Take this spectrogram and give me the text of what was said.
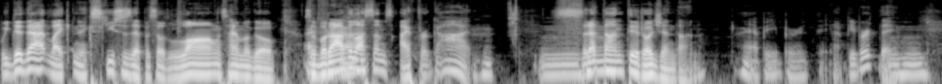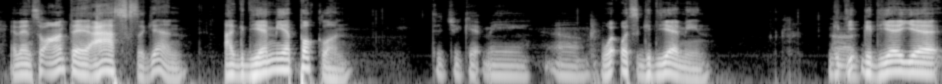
We did that like an excuses episode long time ago. I Zaboravila forgot. sam. I forgot. Sretan ti rođendan. Happy birthday. Happy birthday. Mm-hmm. And then so Ante asks again, a gdje mi je poklon? Did you get me? Um, What, what's gdje mean? Gdje, Uh, gdje je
